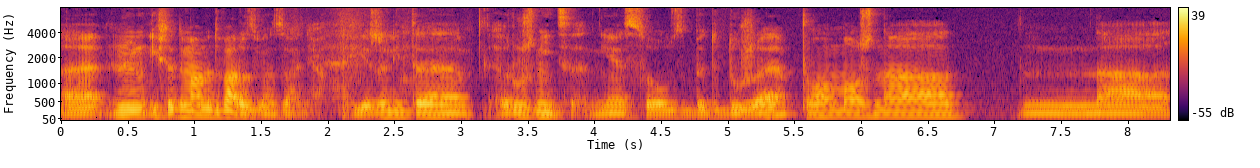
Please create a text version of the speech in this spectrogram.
e, i wtedy mamy dwa rozwiązania. Jeżeli te różnice nie są zbyt duże, to można na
